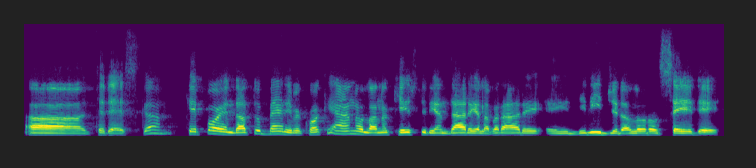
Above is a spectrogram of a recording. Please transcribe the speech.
uh, tedesca, che poi è andato bene per qualche anno, l'hanno chiesto di andare a lavorare e dirigere la loro sede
